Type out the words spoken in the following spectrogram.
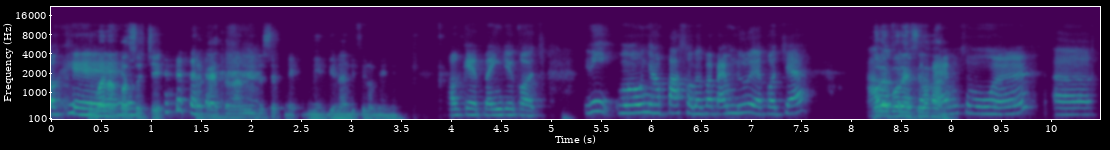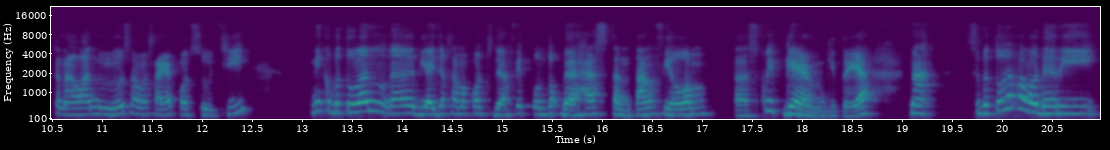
Oke. Gimana Coach Suci terkait dengan leadership nih, kepemimpinan di film ini? Oke, thank you Coach. Ini mau nyapa Sobat PPM dulu ya Coach ya. Boleh, boleh, Sobat silakan. PPM semua, Eh, kenalan dulu sama saya Coach Suci. Ini kebetulan eh, diajak sama Coach David untuk bahas tentang film eh, Squid Game gitu ya. Nah, sebetulnya kalau dari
